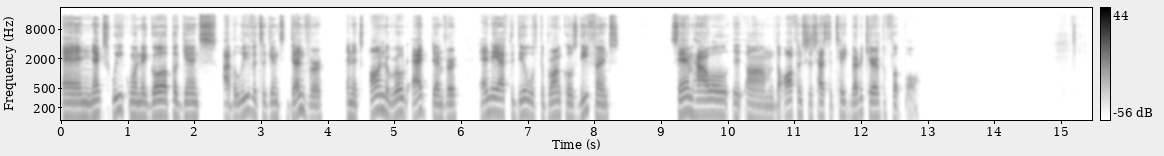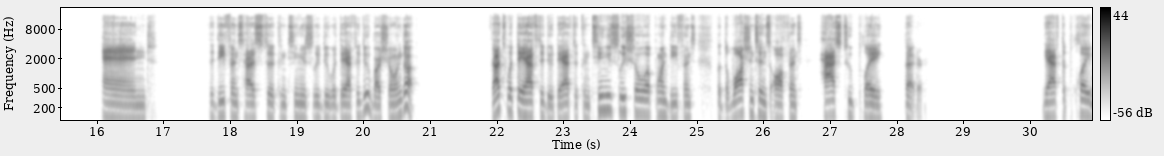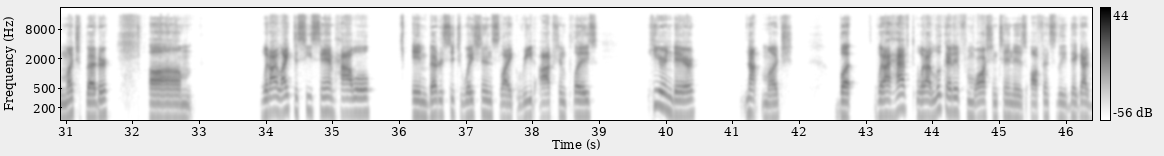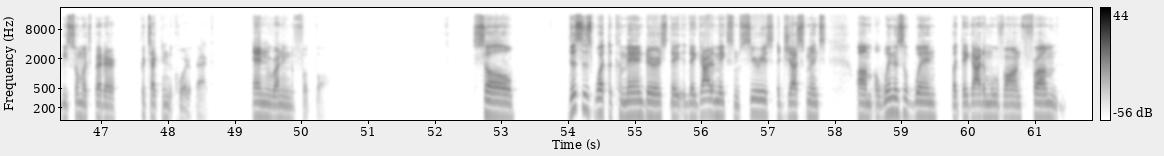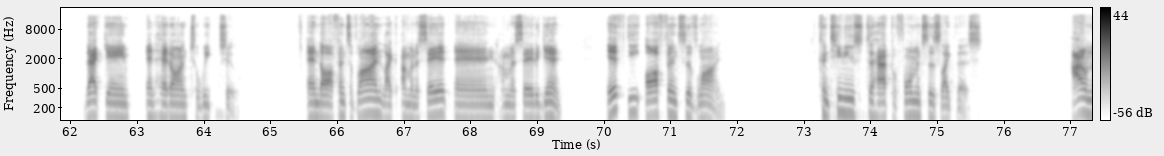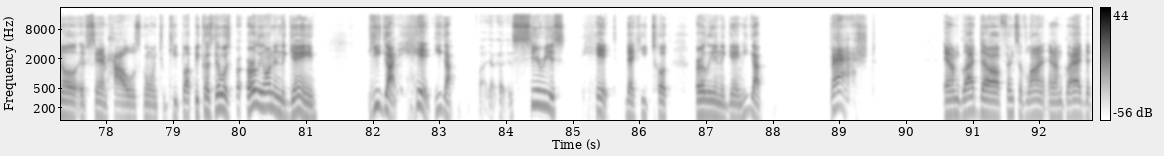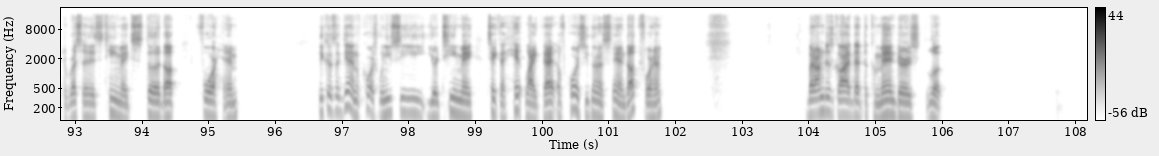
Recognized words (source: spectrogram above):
And next week, when they go up against, I believe it's against Denver, and it's on the road at Denver, and they have to deal with the Broncos defense, Sam Howell, um, the offense just has to take better care of the football. And the defense has to continuously do what they have to do by showing up. That's what they have to do. They have to continuously show up on defense, but the Washington's offense has to play better. They have to play much better. Um, would I like to see Sam Howell in better situations like read option plays here and there, not much. But what I have, what I look at it from Washington is offensively, they got to be so much better protecting the quarterback and running the football. So this is what the commanders they they got to make some serious adjustments. Um, a win is a win, but they got to move on from that game and head on to week two. And the offensive line, like I'm gonna say it, and I'm gonna say it again. If the offensive line continues to have performances like this, I don't know if Sam Howell is going to keep up because there was early on in the game, he got hit. He got uh, uh, uh, a serious hit that he took early in the game. He got bashed. And I'm glad the offensive line and I'm glad that the rest of his teammates stood up for him. Because again, of course, when you see your teammate take a hit like that, of course you're going to stand up for him. But I'm just glad that the commanders look,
